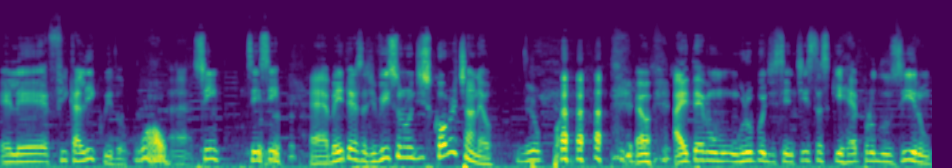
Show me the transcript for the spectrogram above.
ele fica líquido. Uau! É, sim, sim, sim. É bem interessante. Vi isso no Discovery Channel. Meu pai. É, aí teve um grupo de cientistas que reproduziram,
